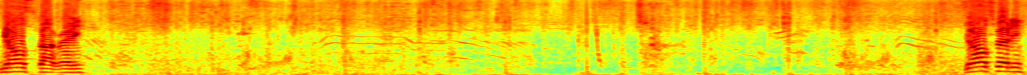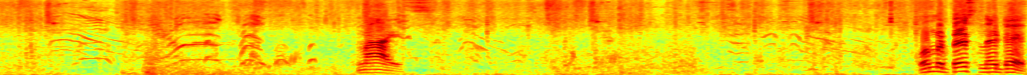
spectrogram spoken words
You all about ready. You all ready? Nice. One more burst and they're dead.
